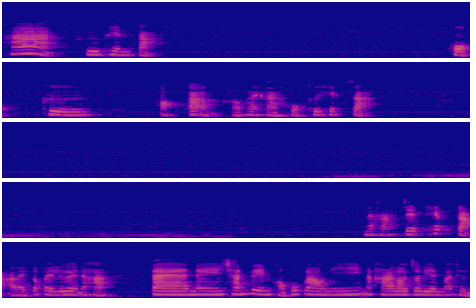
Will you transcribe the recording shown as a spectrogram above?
5 คือเพนตา 6 คือออกอะขออภัยค่ะ 6 คือเฮกซานะคะเจ็ดเฮปตะอะไรก็ไปเรื่อยนะคะ แต่ในชั้นเรียนของพวกเรานี้นะคะ เราจะเรียนมาถึง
